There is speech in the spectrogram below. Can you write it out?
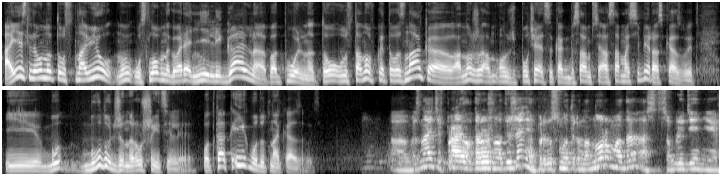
А если он это установил, ну, условно говоря, нелегально, подпольно, то установка этого знака, оно же, он же, получается, как бы сам, сам о себе рассказывает. И бу будут же нарушители. Вот как их будут наказывать? А, вы знаете, в правилах дорожного движения предусмотрена норма да, о соблюдении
